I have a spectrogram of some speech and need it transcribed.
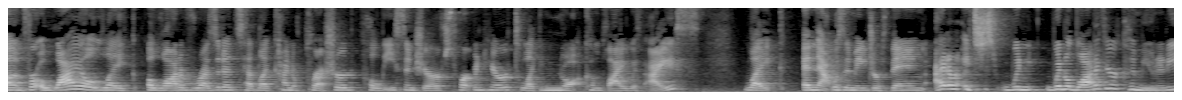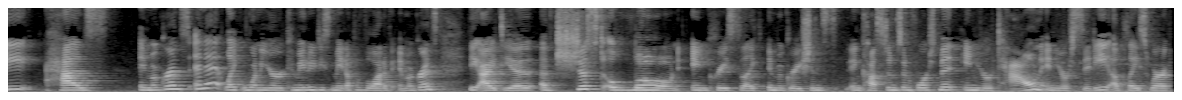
um, for a while like a lot of residents had like kind of pressured police and sheriff's department here to like not comply with ice like and that was a major thing i don't it's just when when a lot of your community has immigrants in it like when your community is made up of a lot of immigrants the idea of just alone increased like immigrations and customs enforcement in your town in your city a place where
